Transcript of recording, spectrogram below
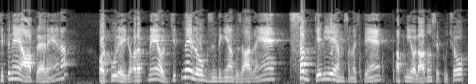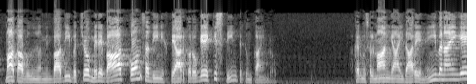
جتنے آپ رہ رہے ہیں نا، اور پورے یورپ میں، اور جتنے لوگ زندگیاں گزار رہے ہیں، سب کے لیے ہم سمجھتے ہیں، اپنی اولادوں سے پوچھو ماں تابدون ممبادی بچوں، میرے بعد کون سا دین اختیار کرو گے؟ کس دین پہ تم قائم رہو گے؟ اگر مسلمان یہاں ادارے نہیں بنائیں گے،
